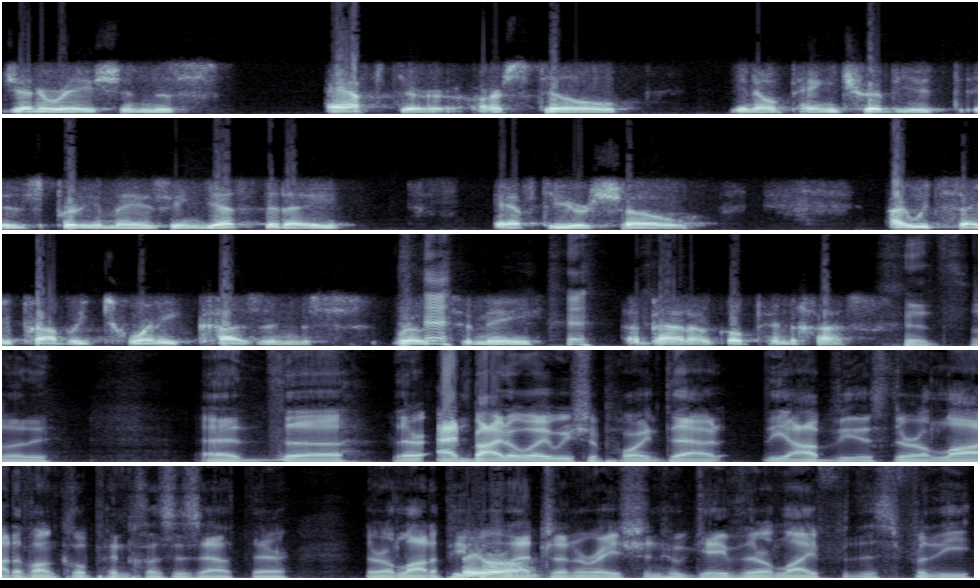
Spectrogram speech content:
generations after are still, you know, paying tribute is pretty amazing. Yesterday, after your show, I would say probably twenty cousins wrote to me about Uncle Pinchas. it's funny. And uh, there, and by the way, we should point out the obvious. There are a lot of Uncle Pinchases out there. There are a lot of people in that generation who gave their life for this, for the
